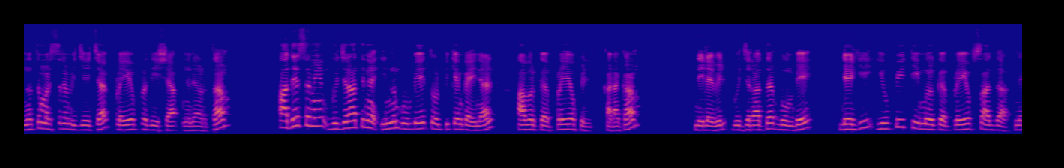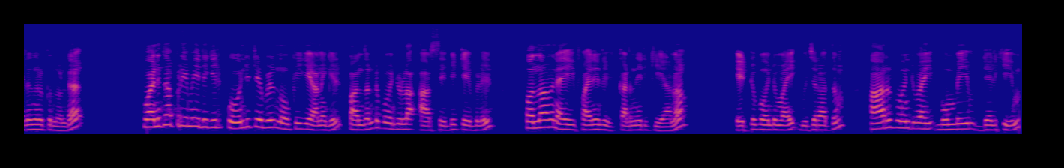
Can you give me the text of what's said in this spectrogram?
ഇന്നത്തെ മത്സരം വിജയിച്ച പ്ലേ ഓഫ് പ്രതീക്ഷ നിലനിർത്താം. അതേസമയം ഗുജറാത്തിന് ഇന്നും മുംബൈയെ തോൽപ്പിക്കാൻ കഴിഞ്ഞാൽ അവർക്ക് പ്ലേ ഓഫിൽ കടക്കാം. നിലവിൽ ഗുജറാത്ത് മുംബൈ ഡൽഹി യു പി ടീമുകൾക്ക് പ്ലേ ഓഫ് സാധ്യത നിലനിൽക്കുന്നുണ്ട്. വനിതാ പ്രീമിയർ ലീഗിൽ പോയിന്റ് ടേബിൾ നോക്കുകയാണെങ്കിൽ പന്ത്രണ്ട് പോയിന്റുള്ള ആർ സി ബി ടേബിളിൽ ഒന്നാമനായി ഫൈനലിൽ കടന്നിരിക്കുകയാണ്. എട്ട് പോയിന്റുമായി ഗുജറാത്തും ആറ് പോയിന്റുമായി മുംബൈയും ഡൽഹിയും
